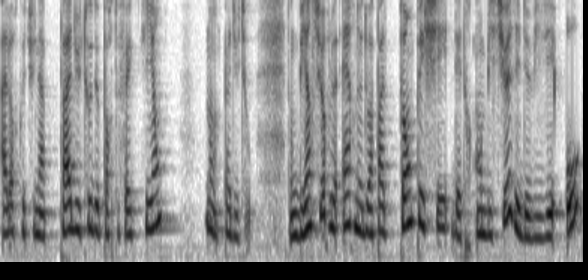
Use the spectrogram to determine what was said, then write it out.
alors que tu n'as pas du tout de portefeuille client? Non, pas du tout. Donc bien sûr, le R ne doit pas t'empêcher d'être ambitieuse et de viser haut,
